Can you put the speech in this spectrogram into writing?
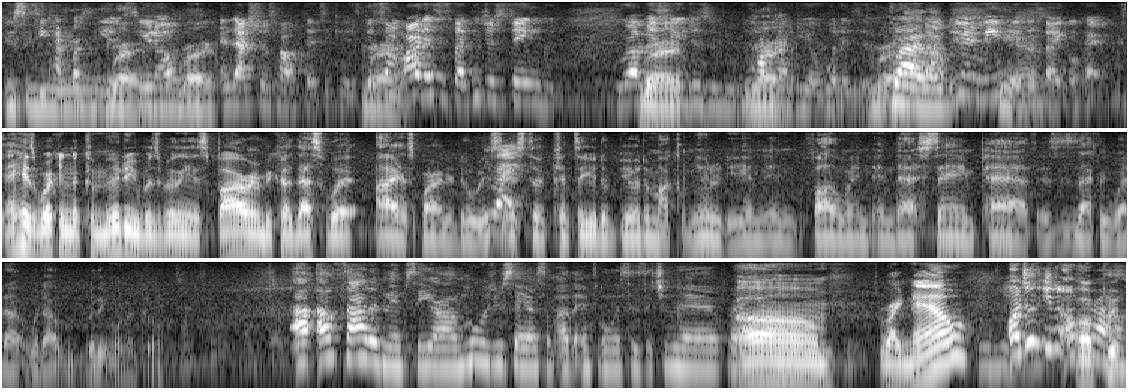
You see, see kind of person he is, Right, you know, right. and that shows how authentic he is. Because some artists, it's like they just sing rubbish Right. and you just have Right. an idea what is it Right. Right, about. like- you know what I mean? yeah. It's just like okay. and his work in the community was really inspiring because that's what I aspire to do. It's, Right. it's to continue to build in my community and, and following in that same path is exactly what I what I really want to do. Outside of Nipsey, um, who would you say are some other influences that you have? Right now? Um, right now, or just even or overall?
